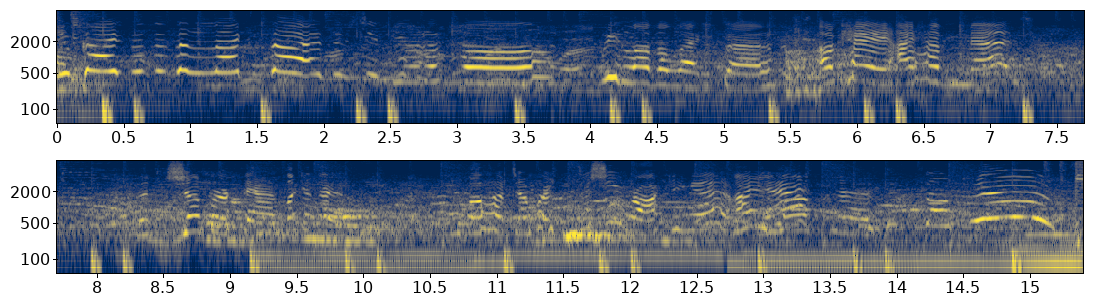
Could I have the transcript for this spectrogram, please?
You guys, this is Alexa. Isn't she beautiful? We love Alexa. Okay, I have met the jumper fan. Look at this. We both have jumpers. Is she rocking it? I love this. It's so cute.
